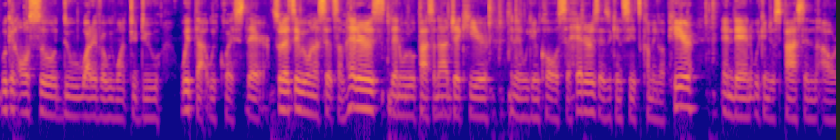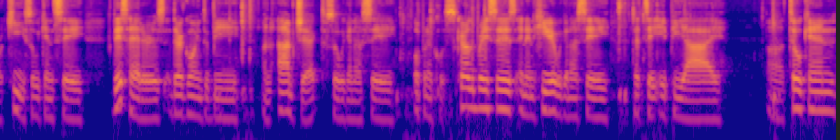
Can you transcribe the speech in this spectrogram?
we can also do whatever we want to do with that request there. So let's say we want to set some headers, then we will pass an object here, and then we can call set headers. As you can see, it's coming up here and then we can just pass in our key. So we can say these headers, they're going to be an object. So we're gonna say open and close curly braces. And then here we're gonna say, let's say API uh, token.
